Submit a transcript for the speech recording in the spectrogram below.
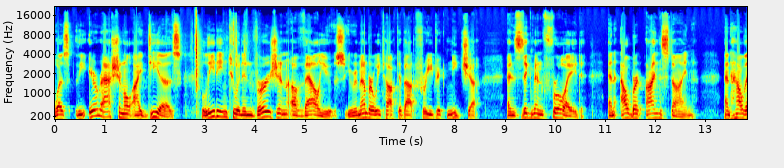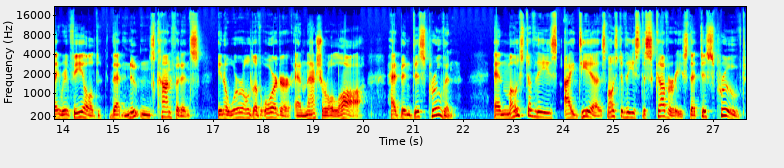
was the irrational ideas leading to an inversion of values. You remember we talked about Friedrich Nietzsche and Sigmund Freud and Albert Einstein and how they revealed that Newton's confidence in a world of order and natural law had been disproven. And most of these ideas, most of these discoveries that disproved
